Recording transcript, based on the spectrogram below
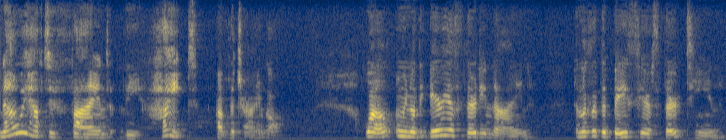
Now we have to find the height of the triangle. Well, we know the area is 39, and looks like the base here is 13.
